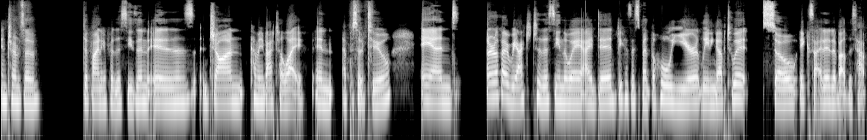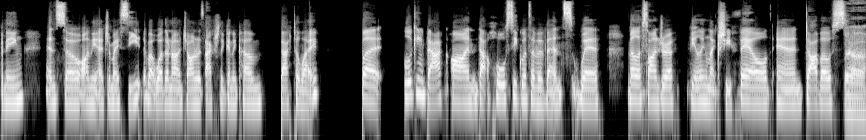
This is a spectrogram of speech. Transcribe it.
in terms of defining for the season is Jon coming back to life in episode two. And I don't know if I reacted to the scene the way I did because I spent the whole year leading up to it so excited about this happening and so on the edge of my seat about whether or not Jon was actually going to come back to life. But looking back on that whole sequence of events with Melisandre feeling like she failed and Davos Uh,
